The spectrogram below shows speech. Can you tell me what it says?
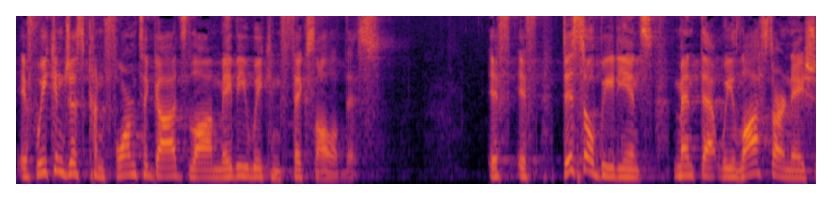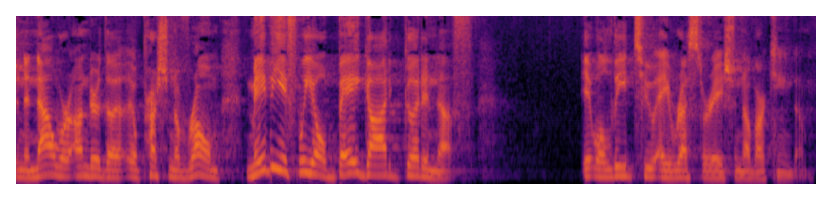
if we can just conform to God's law, maybe we can fix all of this. If, if disobedience meant that we lost our nation and now we're under the oppression of Rome, maybe if we obey God good enough, it will lead to a restoration of our kingdom.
